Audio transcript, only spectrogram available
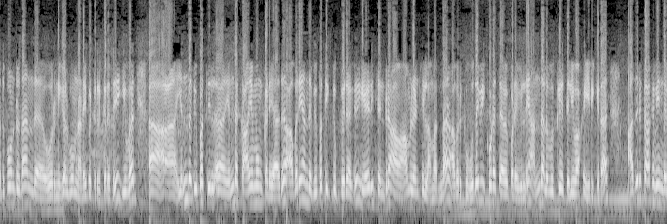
அது போன்றுதான் இந்த ஒரு நிகழ்வும் நடைபெற்றிருக்கிறது. இவர் ஆஹ், எந்த விபத்தில் எந்த காயமும் கிடையாது. அவரே அந்த விபத்துக்கு பிறகு ஏறி சென்று ஆம்புலன்ஸில் அமர்ந்தார். அவருக்கு உதவி கூட தேவைப்படவில்லை. அந்த அளவுக்கு தெளிவாக இருக்கிறார். அதற்காகவே இந்த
